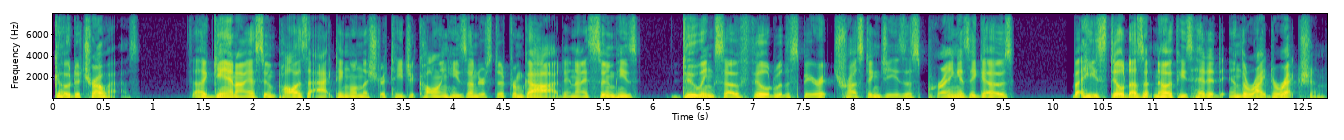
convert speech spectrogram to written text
Go to Troas. Again, I assume Paul is acting on the strategic calling he's understood from God, and I assume he's doing so filled with the Spirit, trusting Jesus, praying as he goes, but he still doesn't know if he's headed in the right direction.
